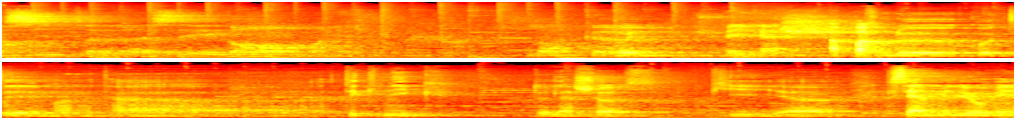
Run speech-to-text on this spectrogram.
un site euh, assez grand. ouais. Donc euh, Oui. tu payes cash. À part le côté معناتها, technique de la chose qui, euh, qui s'est amélioré,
